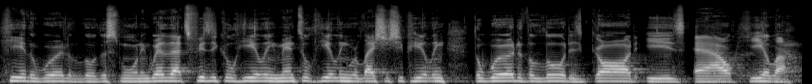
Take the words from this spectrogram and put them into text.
Hear the word of the Lord this morning, whether that's physical healing, mental healing, relationship healing. The word of the Lord is God is our healer.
